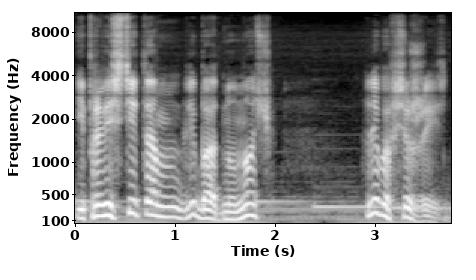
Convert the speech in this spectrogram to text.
и провести там либо одну ночь, либо всю жизнь.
